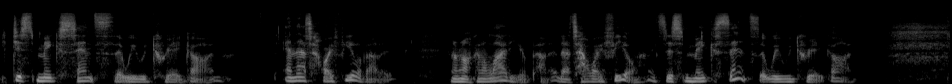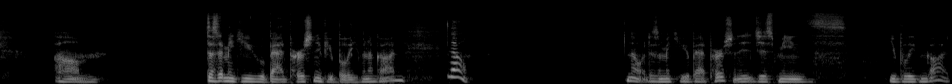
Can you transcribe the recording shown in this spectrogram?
It just makes sense that we would create God. And that's how I feel about it. And I'm not going to lie to you about it. That's how I feel. It just makes sense that we would create God. Um, does that make you a bad person if you believe in a God? No. No, it doesn't make you a bad person. It just means you believe in God.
